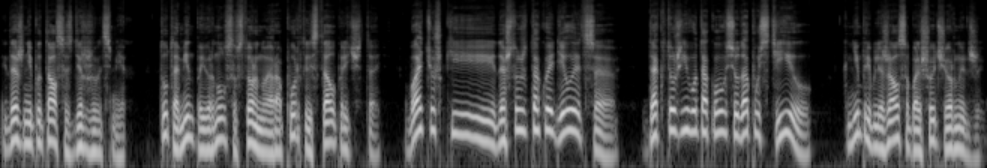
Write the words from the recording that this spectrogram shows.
и даже не пытался сдерживать смех. Тут Амин повернулся в сторону аэропорта и стал причитать. «Батюшки, да что же такое делается? Да кто же его такого сюда пустил?» К ним приближался большой черный джип.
